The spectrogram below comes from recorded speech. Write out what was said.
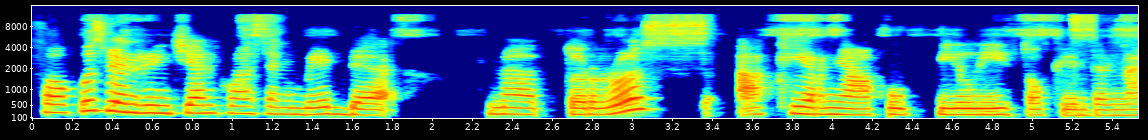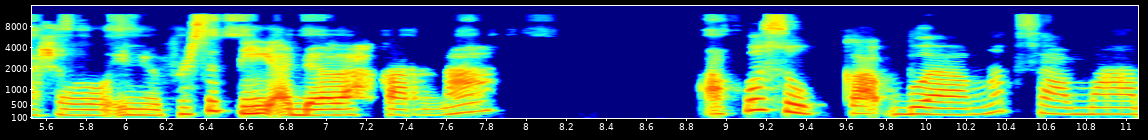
fokus dan rincian kelas yang beda. Nah, terus akhirnya aku pilih Tokyo International University adalah karena aku suka banget sama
